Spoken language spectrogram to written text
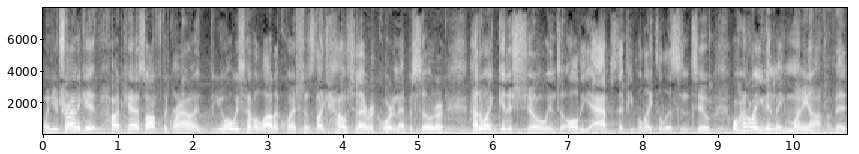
When you're trying to get podcasts off the ground, you always have a lot of questions like how should I record an episode or how do I get a show into all the apps that people like to listen to or how do I even make money off of it?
